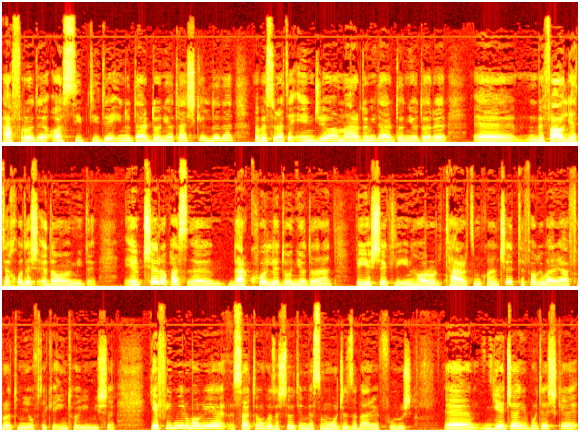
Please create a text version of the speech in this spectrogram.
افراد آسیب دیده اینو در دنیا تشکیل دادن و به صورت انجیو و مردمی در دنیا داره به فعالیت خودش ادامه میده. چرا پس در کل دنیا دارن به یه شکلی اینها رو ترد می‌کنن؟ چه اتفاقی برای افراد میفته که اینطوری میشه؟ یه فیلمی رو ما روی سایتمون گذاشته بودیم به اسم معجزه برای فروش. یه جایی بودش که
